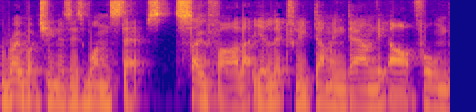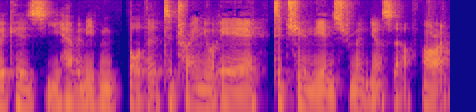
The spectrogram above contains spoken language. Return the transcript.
robot tuners is one step so far that you're literally dumbing down the art form because you haven't even bothered to train your ear to tune the instrument yourself. All right.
